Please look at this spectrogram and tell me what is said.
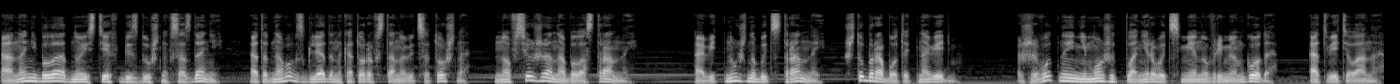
Она не была одной из тех бездушных созданий, от одного взгляда на которых становится тошно, но все же она была странной. А ведь нужно быть странной, чтобы работать на ведьм. «Животное не может планировать смену времен года», — ответила она.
